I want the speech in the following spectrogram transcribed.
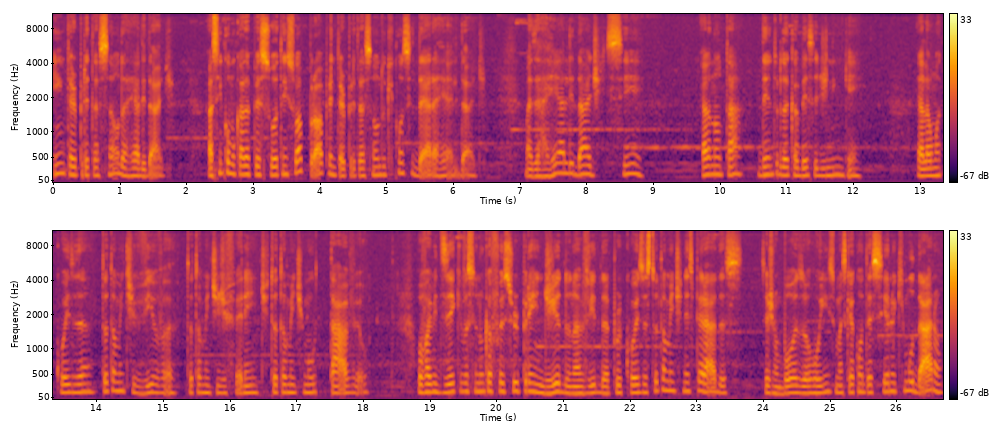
interpretação da realidade. Assim como cada pessoa tem sua própria interpretação do que considera a realidade. Mas a realidade em si, ela não está dentro da cabeça de ninguém ela é uma coisa totalmente viva, totalmente diferente, totalmente mutável. Ou vai me dizer que você nunca foi surpreendido na vida por coisas totalmente inesperadas, sejam boas ou ruins, mas que aconteceram e que mudaram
